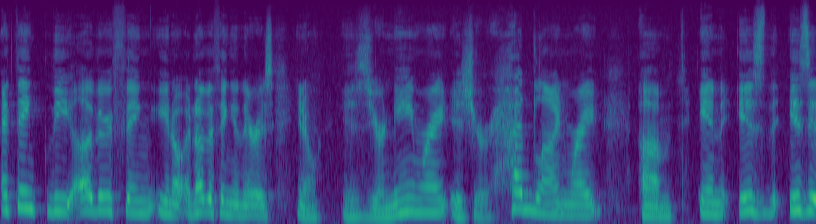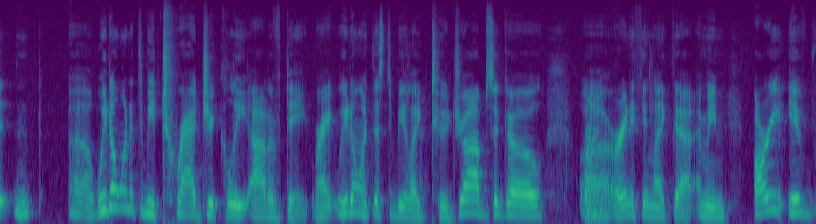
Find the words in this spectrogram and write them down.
I think the other thing, you know, another thing in there is, you know, is your name right? Is your headline right? Um, and is the, is it? Uh, we don't want it to be tragically out of date, right? We don't want this to be like two jobs ago uh, Right. or anything like that. I mean, are you, if,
